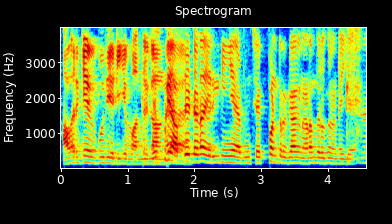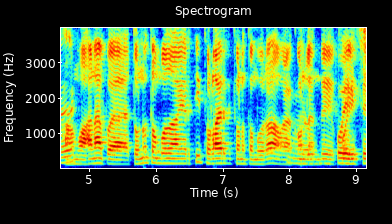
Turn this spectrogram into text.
அவருக்கே விபூதி அடிக்க எப்படி பார்த்திருக்காங்க. அப்டேட்டடா இருக்கீங்க அப்படின்னு செக் பண்றதுக்காக நடந்திருக்கும் நினைக்கிறேன். ஆமா ஆனா இப்ப தொண்ணூத்தொன்பதாயிரத்தி தொள்ளாயிரத்தி தொண்ணூத்தொன்பது ரூபா அவர் அக்கௌண்ட்ல இருந்து போயிடுச்சு.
